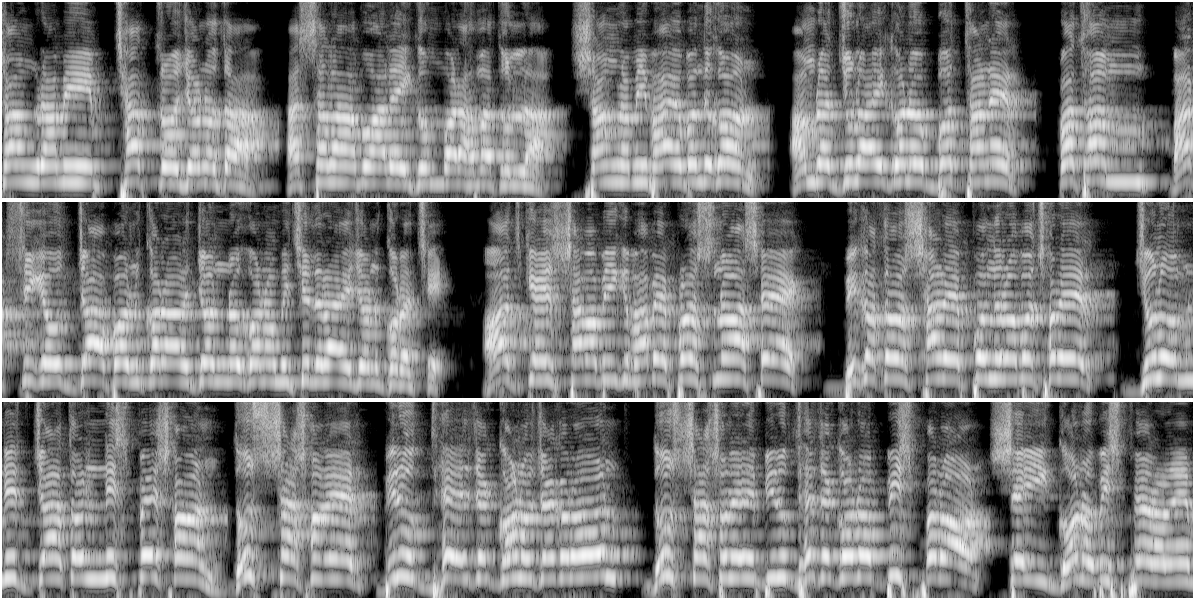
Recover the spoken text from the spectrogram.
সংগ্রামী ছাত্র জনতা, আসসালামু আলাইকুম রহমতুল্লাহ। সংগ্রামী ভাই বন্ধুগণ, আমরা জুলাই গণ অভ্যুত্থানের প্রথম বার্ষিকী উদযাপন করার জন্য গণমিছিলের আয়োজন করেছে। আজকে স্বাভাবিকভাবে প্রশ্ন আসে, বিগত সাড়ে পনেরো বছরের জুলুম নির্যাতন নিষ্পেষণ, দুঃশাসনের বিরুদ্ধে যে গণজাগরণ, দুঃশাসনের বিরুদ্ধে যে গণ বিস্ফোরণ সেই গণ বিস্ফোরণের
